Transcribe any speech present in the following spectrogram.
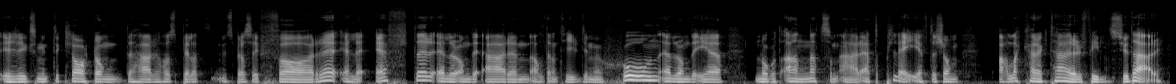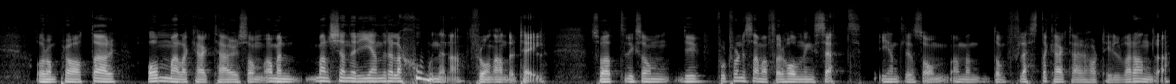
är det liksom inte klart om det här har spelat, utspelat sig före eller efter, eller om det är en alternativ dimension, eller om det är något annat som är at play, eftersom alla karaktärer finns ju där. Och de pratar om alla karaktärer som, ja men, man känner igen relationerna från Undertale. Så att liksom, det är fortfarande samma förhållningssätt egentligen som, ja men, de flesta karaktärer har till varandra.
